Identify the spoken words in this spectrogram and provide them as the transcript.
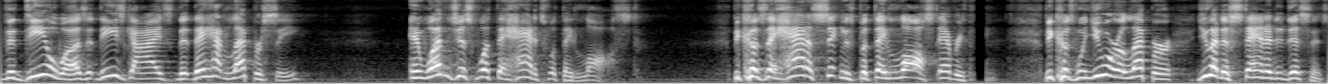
the deal was that these guys that they had leprosy and it wasn't just what they had, it's what they lost. Because they had a sickness but they lost everything. Because when you were a leper, you had to stand at a distance.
